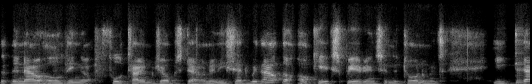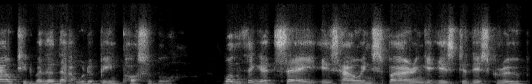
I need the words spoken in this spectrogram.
that they're now holding up full time jobs down. And he said, without the hockey experience in the tournaments, he doubted whether that would have been possible. One thing I'd say is how inspiring it is to this group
